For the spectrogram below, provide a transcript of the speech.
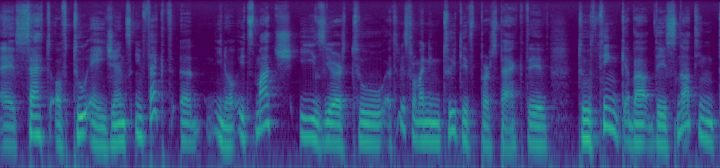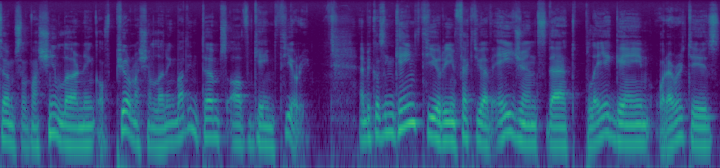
a set of two agents, in fact, uh, you know, it's much easier to, at least from an intuitive perspective, to think about this not in terms of machine learning, of pure machine learning, but in terms of game theory. And because in game theory, in fact, you have agents that play a game, whatever it is,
